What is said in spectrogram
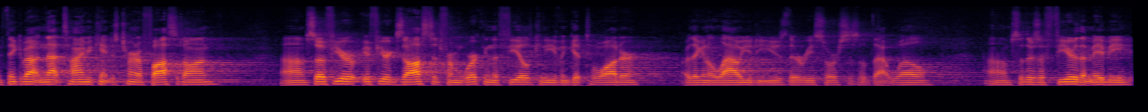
and think about in that time, you can't just turn a faucet on. Um, so if you're, if you're exhausted from working the field, can you even get to water? Are they going to allow you to use their resources of that well? Um, so there's a fear that maybe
